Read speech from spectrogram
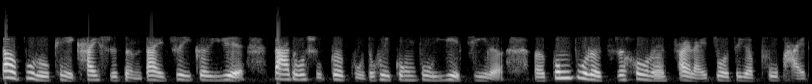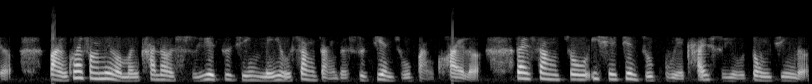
倒不如可以开始等待这一个月，大多多数个股都会公布业绩了，呃，公布了之后呢，再来做这个铺排的。板块方面，我们看到十月至今没有上涨的是建筑板块了，在上周一些建筑股也开始有。动静了。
